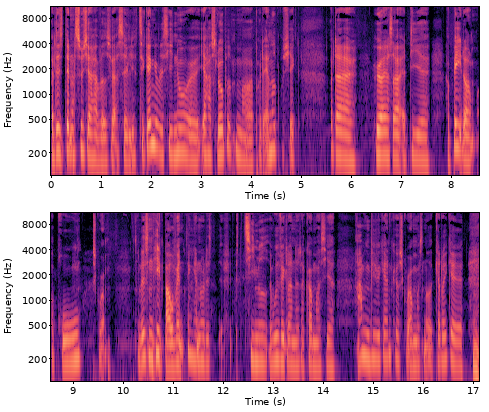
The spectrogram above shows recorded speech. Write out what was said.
Og det, den ja. synes jeg har været svært at sælge. Til gengæld vil jeg sige, nu øh, jeg har sluppet dem og er på et andet projekt, og der hører jeg så, at de øh, har bedt om at bruge Scrum. Så det er sådan helt bagvendt. Ikke? Nu er det teamet af udviklerne, der kommer og siger, ah, men vi vil gerne køre Scrum og sådan noget. Kan du ikke... Øh, mm.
